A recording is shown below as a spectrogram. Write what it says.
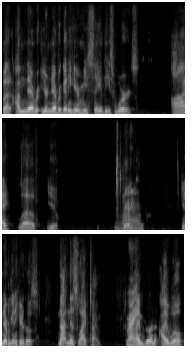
but I'm never you're never gonna hear me say these words. I love you. You're never gonna hear those. Not in this lifetime. right. I'm going. I will.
